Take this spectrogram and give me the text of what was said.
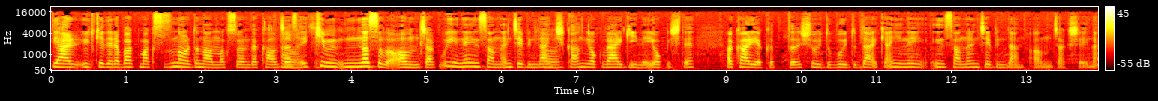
diğer ülkelere bakmaksızın oradan almak zorunda kalacağız. Evet. E, kim nasıl alınacak bu yine insanların cebinden evet. çıkan yok vergiyle yok işte akaryakıttı şuydu buydu derken yine insanların cebinden alınacak şeyler.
